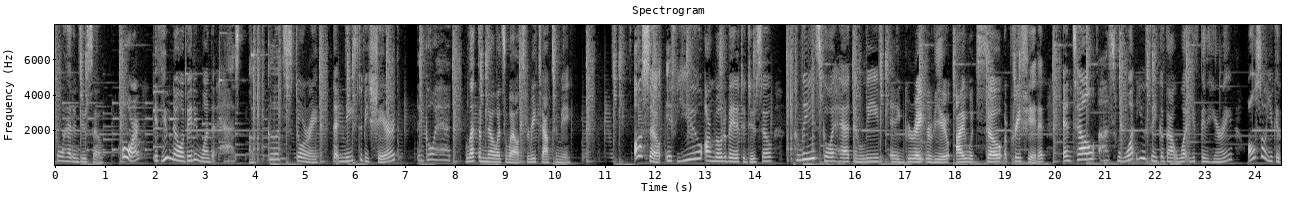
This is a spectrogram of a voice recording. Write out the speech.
go ahead and do so. Or if you know of anyone that has a good story that needs to be shared, then go ahead, let them know as well to reach out to me. Also, if you are motivated to do so, please go ahead and leave a great review. I would so appreciate it. And tell us what you think about what you've been hearing. Also, you can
